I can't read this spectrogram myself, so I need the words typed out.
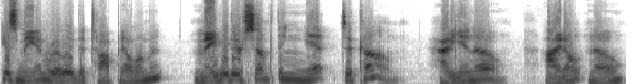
is man really the top element? Maybe there's something yet to come. How do you know? I don't know.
